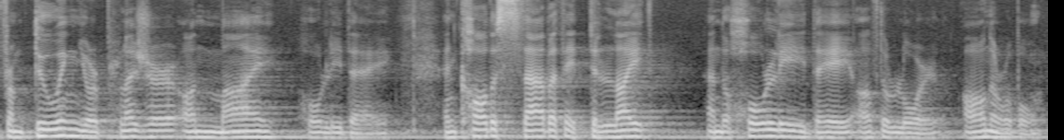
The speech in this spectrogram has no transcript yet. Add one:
from doing your pleasure on my holy day, and call the Sabbath a delight and the holy day of the Lord honorable.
